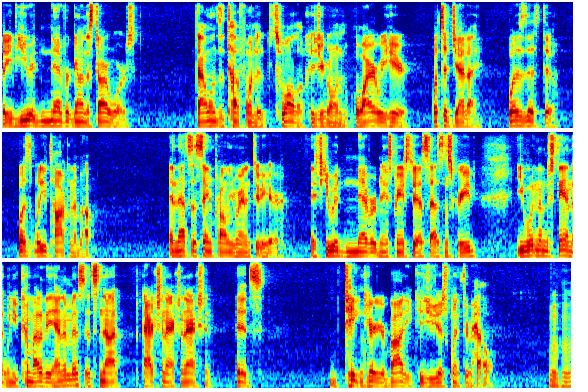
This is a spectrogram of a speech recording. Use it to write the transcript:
Like, if you had never gone to Star Wars, that one's a tough one to swallow because you're going, well, why are we here? What's a Jedi? What does this do? What is what are you talking about? And that's the same problem you ran into here. If you had never been experienced to Assassin's Creed, you wouldn't understand that when you come out of the Animus, it's not action, action, action. It's taking care of your body because you just went through hell. Mm-hmm.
